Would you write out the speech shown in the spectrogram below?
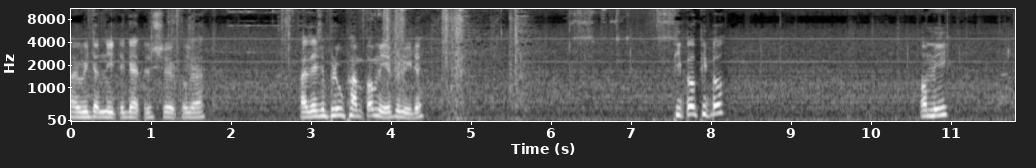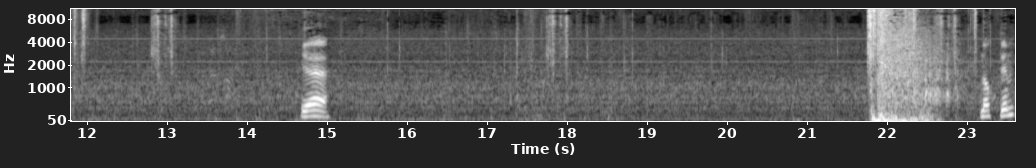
We don't need to get the circle yet. Uh, there's a blue pump on me if you need it. People, people. On me. Yeah. Knocked him.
